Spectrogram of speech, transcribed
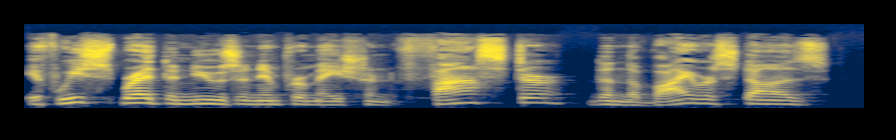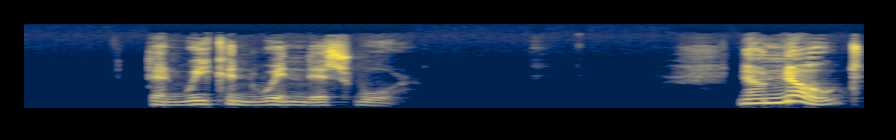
If we spread the news and information faster than the virus does, then we can win this war. Now, note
